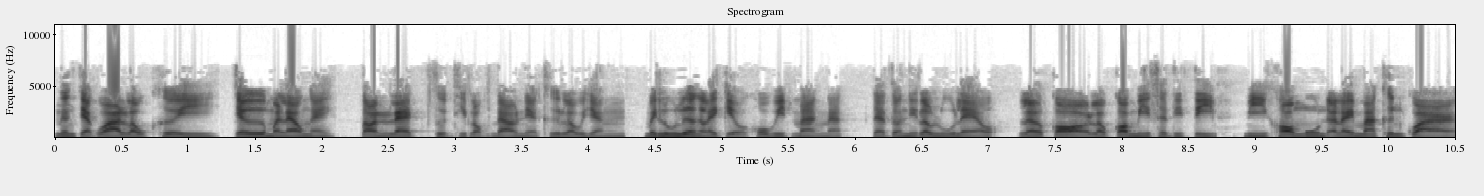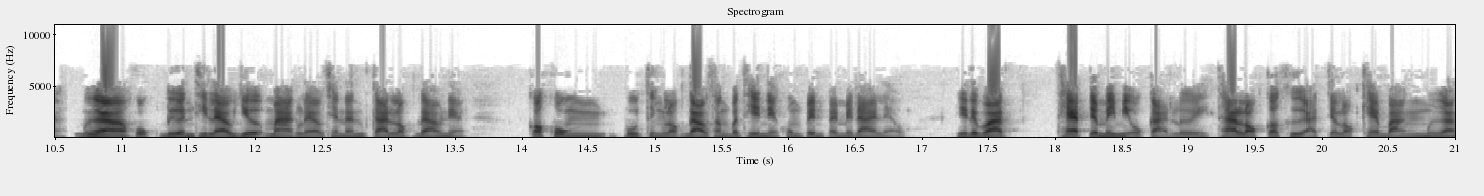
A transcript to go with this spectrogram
เนื่องจากว่าเราเคยเจอมาแล้วไง ตอนแรกสุดที่ล็อกดาวน์เนี่ยคือเรายังไม่รู้เรื่องอะไรเกี่ยวกับโควิดมากนะแต่ตอนนี้เรารู้แล้ว แล้วก็เราก็มีสถิติ มีข้อมูลอะไรมากขึ้นกว่า เมื่อ 6 เดือนที่แล้วเยอะมากแล้ว ฉะนั้นการล็อกดาวน์เนี่ยก็คงพูดถึงล็อกดาวน์ทั้งประเทศเนี่ยคงเป็นไปไม่ได้แล้วเรียกได้ว่าแทบจะไม่มีโอกาสเลย ถ้าล็อกก็คืออาจจะล็อกแค่บางเมือง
